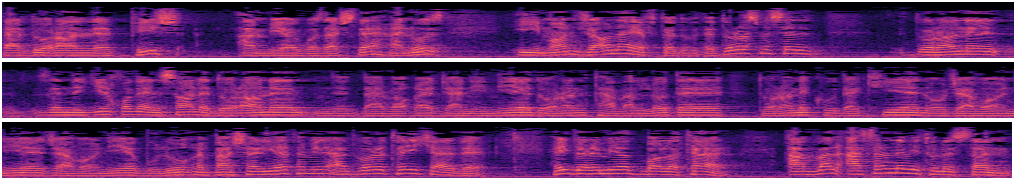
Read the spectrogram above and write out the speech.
در دوران پیش انبیا گذشته هنوز ایمان جا نیفتاده بوده. درست مثل دوران زندگی خود انسان دوران در واقع جنینی دوران تولد دوران کودکی نوجوانی جوانی بلوغ. بشریت هم این ادوار رو طی کرده. هی داره میاد بالاتر. اول اصلا نمی‌تونستن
